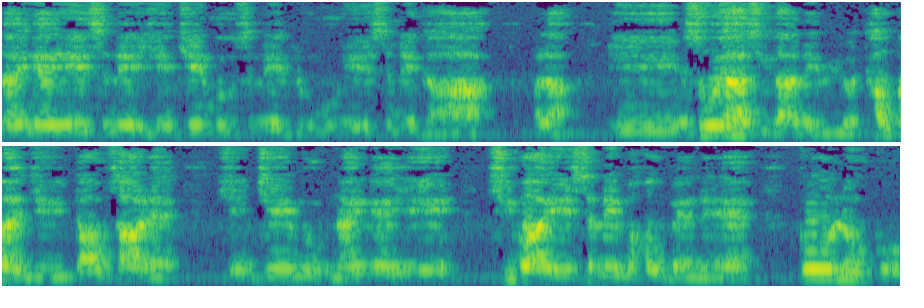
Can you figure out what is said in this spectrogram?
နိုင်ငံရေးစနစ်ယဉ်ကျေးမှုစနစ်လူမှုရေးစနစ်ကဟုတ်လားဒီအစိုးရစီကနေပြီးတော့ထောက်ပံ့ခြင်းတောင်းစားတဲ့ယဉ်ကျေးမှုနိုင်ငံရေး စီးပွားရေးစနစ်မဟုတ်ပဲနဲ့ကိုလုံးကို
